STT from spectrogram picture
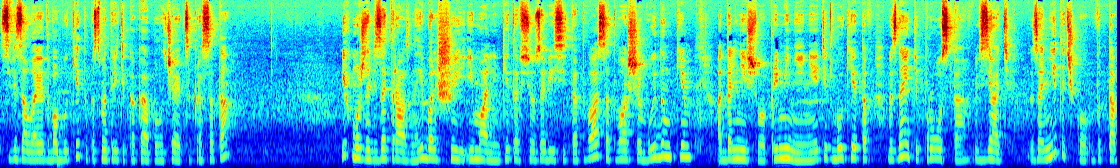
Связала я два букета. Посмотрите, какая получается красота. Их можно вязать разные, и большие, и маленькие. Это все зависит от вас, от вашей выдумки, от дальнейшего применения этих букетов. Вы знаете, просто взять за ниточку, вот так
